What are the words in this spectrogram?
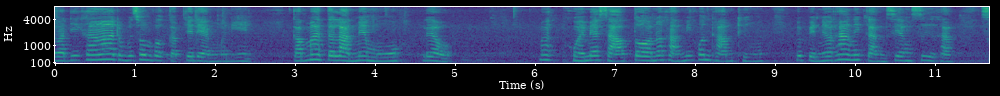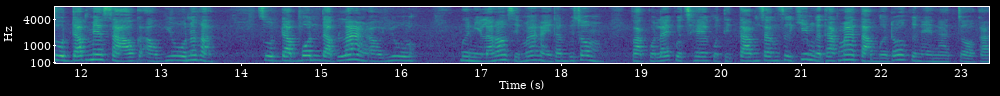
สวัสดีค่ะท่านผู้ชมพบกับเจ๊แดงมื้อนี้ กลับมาตลาดแม่หมูแล้วมาหวยแม่สาวต่อเนาะค่ะ มีคนถามถึงเพื่อเป็นแนวทางในการเสี่ยงซื้อค่ะ สูตรดับแม่สาวก็เอาอยู่เนาะค่ะ สูตรดับบนดับล่างเอาอยู่มื้อนี้แล้วเฮาสิมาให้ท่านผู้ชมฝากกดไลค์กดแชร์กดติดตามสั่งซื้อครีมกับทักมาตามเบอร์โทรคือในหน้าจอค่ะ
